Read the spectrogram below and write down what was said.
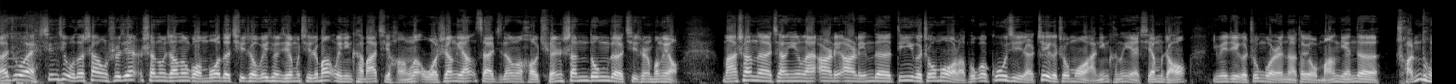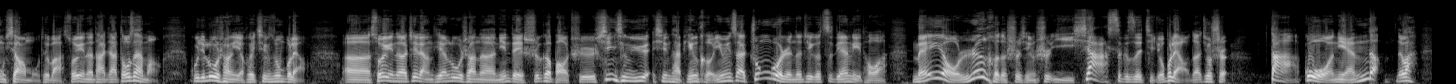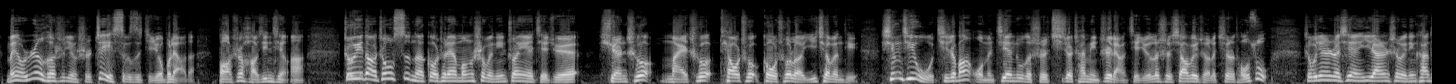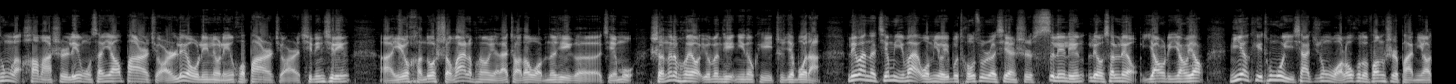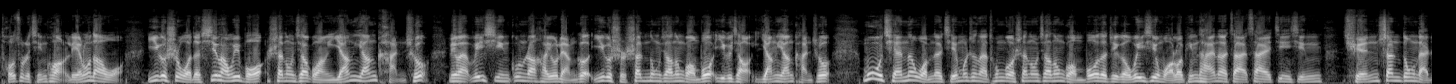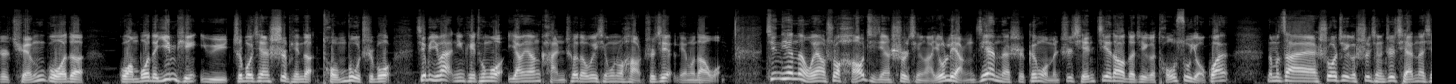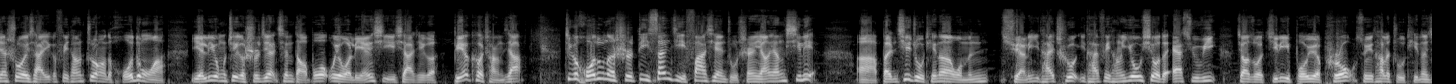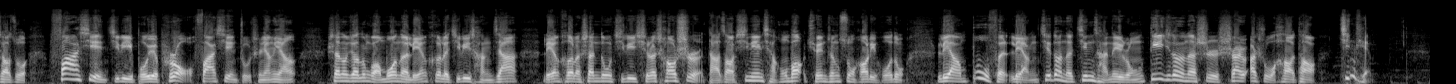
来，诸位，星期五的上午时间，山东交通广播的汽车维权节目《汽车帮》为您开拔启航了。我是杨洋，在济南问候全山东的汽车人朋友。马上呢，将迎来二零二零的第一个周末了。不过，估计着这个周末啊，您可能也闲不着，因为这个中国人呢都有忙年的传统项目，对吧？所以呢，大家都在忙，估计路上也会轻松不了。呃，所以呢，这两天路上呢，您得时刻保持心情愉悦、心态平和，因为在中国人的这个字典里头啊，没有任何的事情是以下四个字解决不了的，就是。大过年的，对吧？没有任何事情是这四个字解决不了的。保持好心情啊！周一到周四呢，购车联盟是为您专业解决。选车、买车、挑车、购车了一切问题。星期五汽车帮，我们监督的是汽车产品质量，解决的是消费者的汽车投诉。直播间热线依然是为您开通了，号码是零五三幺八二九二六零六零或八二九二七零七零啊。也有很多省外的朋友也来找到我们的这个节目，省内的朋友有问题您都可以直接拨打。另外呢，节目以外我们有一部投诉热线是四零零六三六幺零幺幺，你也可以通过以下几种网络互动方式把你要投诉的情况联络到我。一个是我的新浪微博山东交广杨洋侃车，另外微信公众号有两个，一个是山东交通广播，一个叫杨洋侃。车，目前呢，我们的节目正在通过山东交通广播的这个微信网络平台呢，在在进行全山东乃至全国的。广播的音频与直播间视频的同步直播节目以外，您可以通过杨洋侃车的微信公众号直接联络到我。今天呢，我要说好几件事情啊，有两件呢是跟我们之前接到的这个投诉有关。那么在说这个事情之前呢，先说一下一个非常重要的活动啊，也利用这个时间，请导播为我联系一下这个别克厂家。这个活动呢是第三季发现主持人杨洋系列啊，本期主题呢，我们选了一台车，一台非常优秀的 SUV，叫做吉利博越 Pro，所以它的主题呢叫做发现吉利博越 Pro，发现主。持人杨洋，山东交通广播呢联合了吉利厂家，联合了山东吉利汽车超市，打造新年抢红包、全程送好礼活动，两部分两阶段的精彩内容。第一阶段呢是十二月二十五号到今天，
